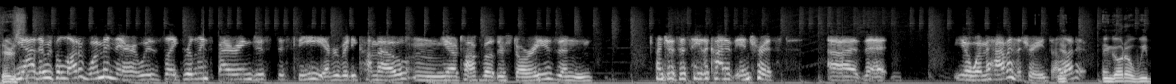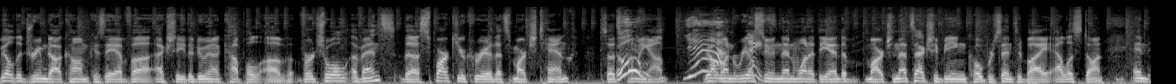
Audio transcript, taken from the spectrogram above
There's Yeah, there was a lot of women there. It was like really inspiring just to see everybody come out and you know talk about their stories and and just to see the kind of interest uh, that you know women have in the trades. I love it. And go to webuildadream.com because they have uh, actually they're doing a couple of virtual events. The Spark Your Career that's March 10th, so that's Ooh, coming up. yeah, We got one real nice. soon, then one at the end of March, and that's actually being co-presented by EllisDon. And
